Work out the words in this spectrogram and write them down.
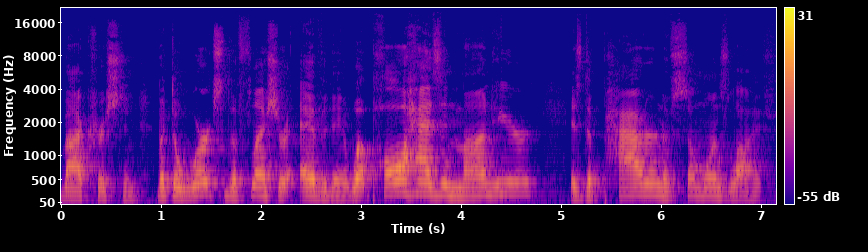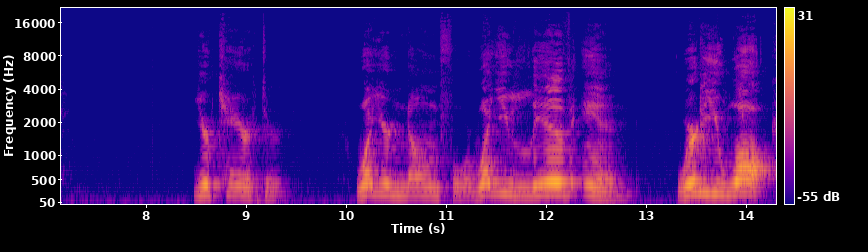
by a Christian, but the works of the flesh are evident. What Paul has in mind here is the pattern of someone's life, your character, what you're known for, what you live in, where do you walk?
